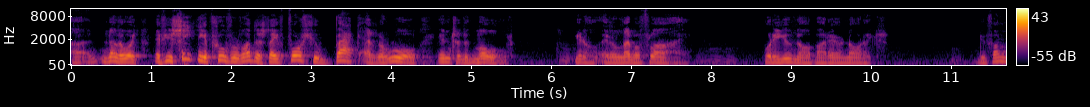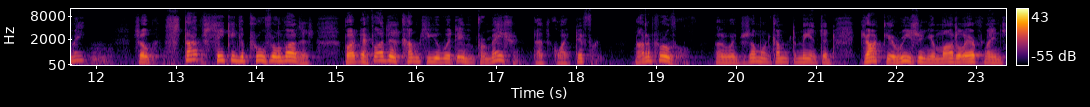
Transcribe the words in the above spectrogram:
Uh, in other words, if you seek the approval of others, they force you back, as a rule, into the mold. You know, it'll never fly. What do you know about aeronautics? Do you follow me? So stop seeking approval of others. But if others come to you with information, that's quite different not approval. In other words, if someone come to me and said, Jock, your reason your model airplanes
